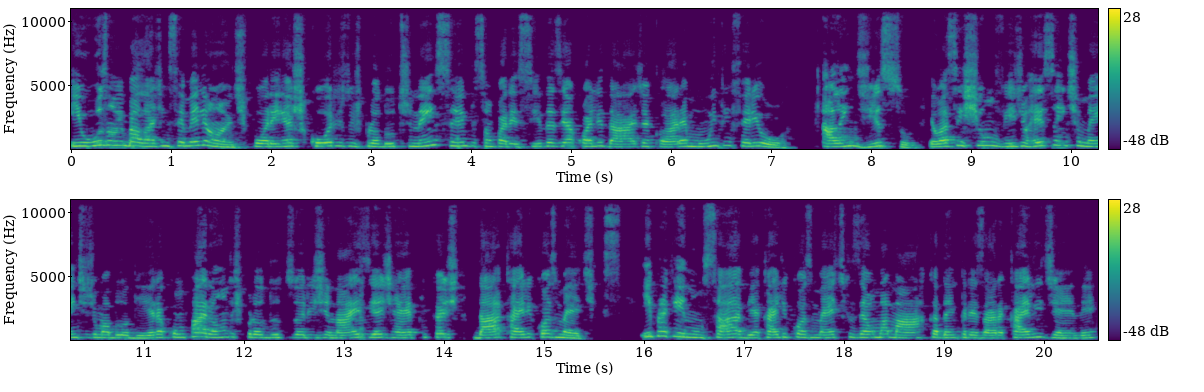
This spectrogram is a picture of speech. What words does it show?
e usam embalagens semelhantes, porém as cores dos produtos nem sempre são parecidas e a qualidade, é claro, é muito inferior. Além disso, eu assisti um vídeo recentemente de uma blogueira comparando os produtos originais e as réplicas da Kylie Cosmetics. E para quem não sabe, a Kylie Cosmetics é uma marca da empresária Kylie Jenner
